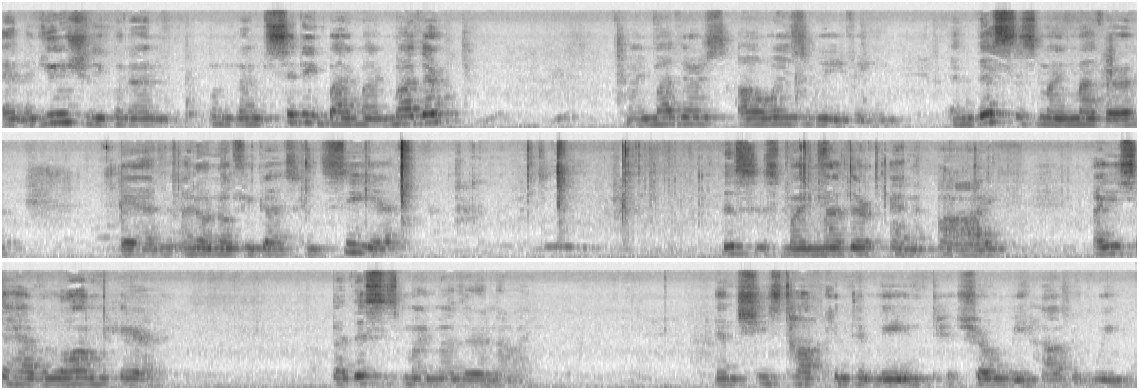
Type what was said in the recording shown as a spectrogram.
And usually when I'm when I'm sitting by my mother, my mother's always weaving. And this is my mother, and I don't know if you guys can see it. This is my mother and I. I used to have long hair, but this is my mother and I. And she's talking to me and showing me how to weave.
